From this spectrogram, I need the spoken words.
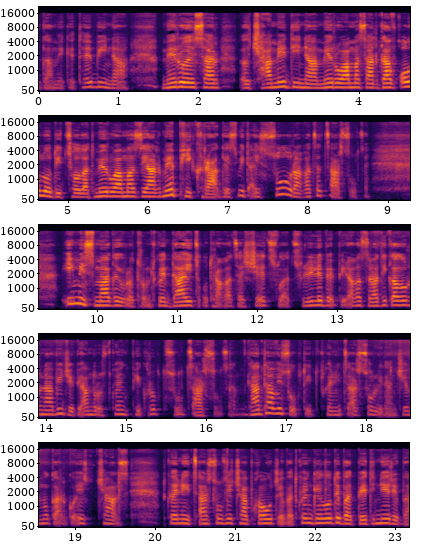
არ გამეკეთებინა, მე რო ეს არ ჩამედინა, მე რო ამას არ გავყოლოდი ცოლად, მე რო ამაზე არ მეფიქრა, გესმით? აი სულ რაღაცა царსულზე. იმის მაგევრად რომ თქვენ დაიწყოთ რაღაცა შეცვლა, ცვლილებები, რაღაც რადიკალური ნაბიჯები, ამ დროს თქვენ ფიქრობთ სულ царსულზე. განთავისუფლდით თქვენი царსულიდან, შემოგარგო ეს ჩანს. თქვენი царსულზე ჩაფხაუჭება, თქვენ გელოდებათ ბედნიერება.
